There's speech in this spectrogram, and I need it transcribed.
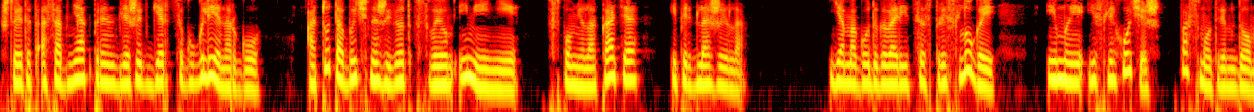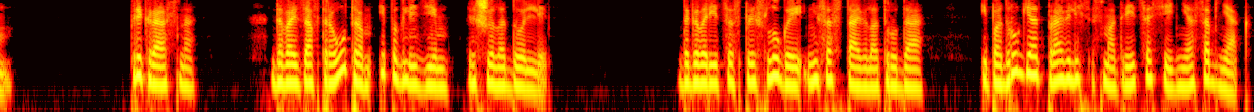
что этот особняк принадлежит герцогу Гленаргу, а тут обычно живет в своем имении, вспомнила Катя и предложила. Я могу договориться с прислугой, и мы, если хочешь, посмотрим дом. Прекрасно. Давай завтра утром и поглядим, решила Долли. Договориться с прислугой не составило труда, и подруги отправились смотреть соседний особняк.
